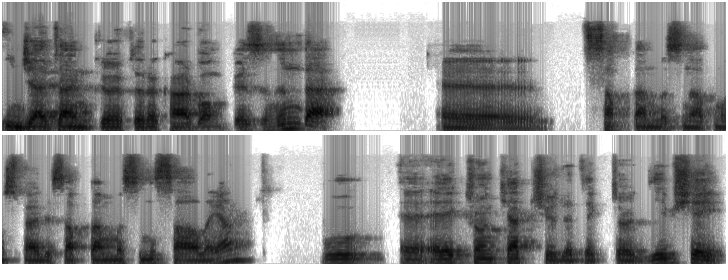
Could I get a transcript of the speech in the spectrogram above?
incelten kloroflorokarbon gazının da e, saptanmasını, atmosferde saptanmasını sağlayan bu e, elektron capture detektör diye bir şey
